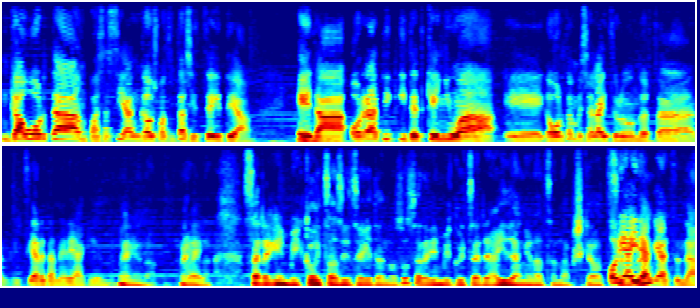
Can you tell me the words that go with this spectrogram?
gau hortan pasazian gauz batzuta zitzeitea. Eta horretik itet keinua e, gau hortan bezala itzurun ondortzan itziarretan nereakin. Begira. Bai. Zer egin bikoitza hitz egiten duzu, zer egin bikoitza ere airean geratzen da pixka bat. Hori den. geratzen da.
